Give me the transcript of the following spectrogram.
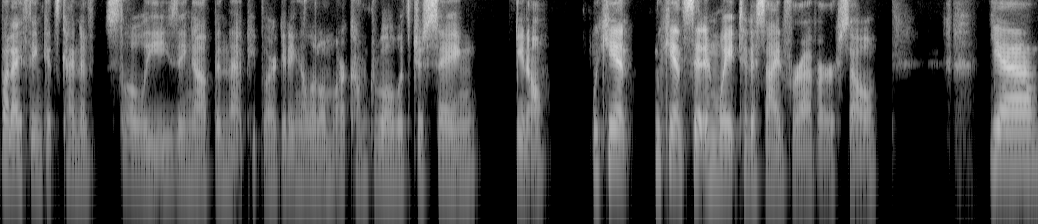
but I think it's kind of slowly easing up and that people are getting a little more comfortable with just saying you know we can't we can't sit and wait to decide forever. So yeah.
